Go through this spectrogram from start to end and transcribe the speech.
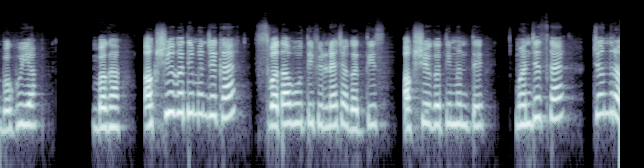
बघूया. बघा अक्षीय गती म्हणजे काय? स्वतःभोवती फिरण्याच्या गतीस अक्षीय गती म्हणते. म्हणजेच काय? चंद्र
